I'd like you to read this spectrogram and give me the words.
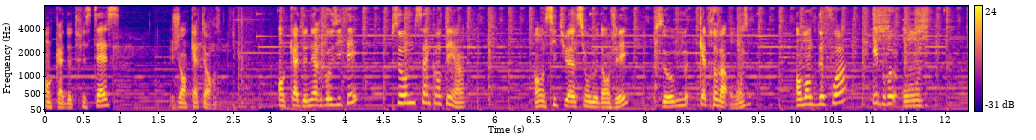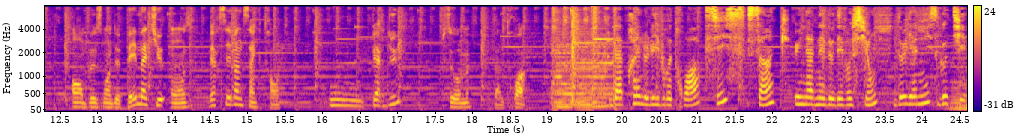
En cas de tristesse, Jean 14. En cas de nervosité, Psaume 51. En situation de danger, Psaume 91. En manque de foi, Hébreu 11. En besoin de paix, Matthieu 11, versets 25-30. Ou perdu, Psaume 23. D'après le livre 3, 6, 5, une année de dévotion, de Yanis Gauthier.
